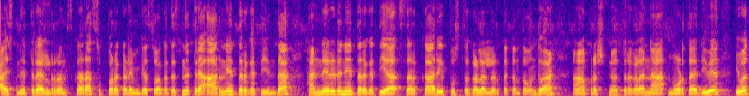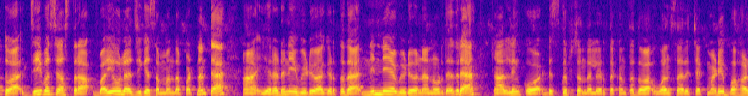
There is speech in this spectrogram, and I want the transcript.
ಹಾಯ್ ಸ್ನೇಹಿತರೆ ಎಲ್ಲರೂ ನಮಸ್ಕಾರ. ಸೂಪರ್ ಅಕಾಡೆಮಿಗೆ ಸ್ವಾಗತ. ಸ್ನೇಹಿತರೆ, ಆರನೇ ತರಗತಿಯಿಂದ ಹನ್ನೆರಡನೇ ತರಗತಿಯ ಸರ್ಕಾರಿ ಪುಸ್ತಕಗಳಲ್ಲಿರ್ತಕ್ಕಂಥ ಒಂದು ಪ್ರಶ್ನೋತ್ತರಗಳನ್ನು ನೋಡ್ತಾ ಇದ್ದೀವಿ. ಇವತ್ತು ಜೀವಶಾಸ್ತ್ರ, ಬಯೋಲಜಿಗೆ ಸಂಬಂಧಪಟ್ಟಂತೆ ಎರಡನೇ ವಿಡಿಯೋ ಆಗಿರ್ತದೆ. ನಿನ್ನೆಯ ವಿಡಿಯೋನ ನೋಡದೇ ಇದ್ರೆ, ಆ ಲಿಂಕು ಡಿಸ್ಕ್ರಿಪ್ಷನ್ದಲ್ಲಿ ಇರ್ತಕ್ಕಂಥದ್ದು ಒಂದ್ಸಾರಿ ಚೆಕ್ ಮಾಡಿ, ಬಹಳ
